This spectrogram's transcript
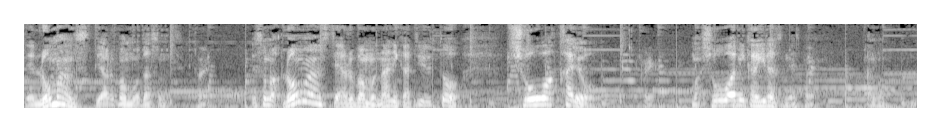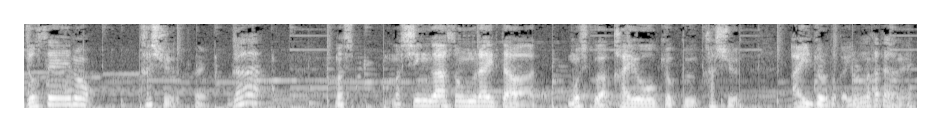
でロマンスっていうアルバムを出すんですよ。はい。はいでそのロマンスっていうアルバムは何かというと昭和歌謡、はい。まあ、昭和に限らずね。はい。あの女性の歌手はい。が、まあしまあ、シンガーソングライターもしくは歌謡曲歌手アイドルとかいろんな方がね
